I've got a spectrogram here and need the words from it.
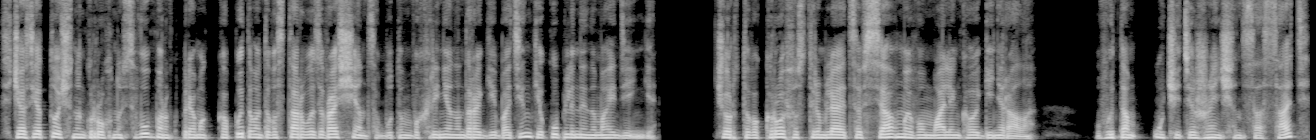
Сейчас я точно грохнусь в обморок прямо к копытам этого старого извращенца, будто в охрененно дорогие ботинки, купленные на мои деньги. Чёртова кровь устремляется вся в моего маленького генерала. Вы там учите женщин сосать?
